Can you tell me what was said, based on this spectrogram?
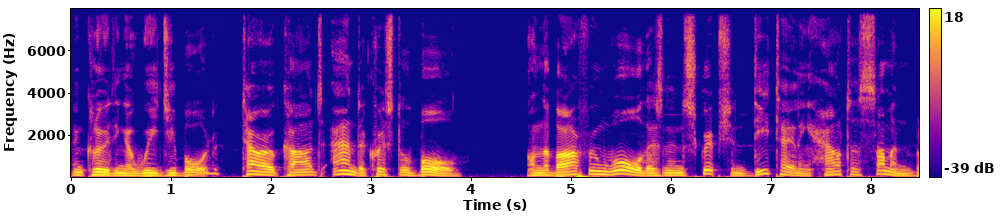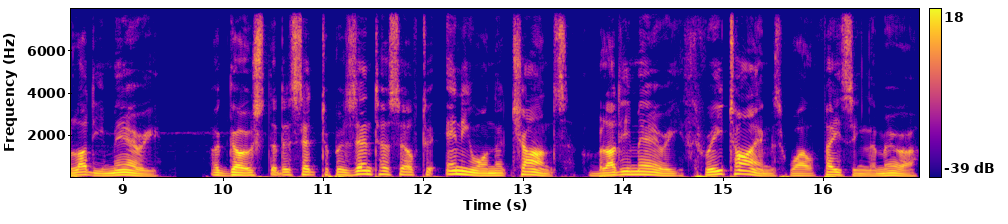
including a Ouija board, tarot cards, and a crystal ball. On the bathroom wall, there's an inscription detailing how to summon Bloody Mary, a ghost that is said to present herself to anyone that chants Bloody Mary three times while facing the mirror.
